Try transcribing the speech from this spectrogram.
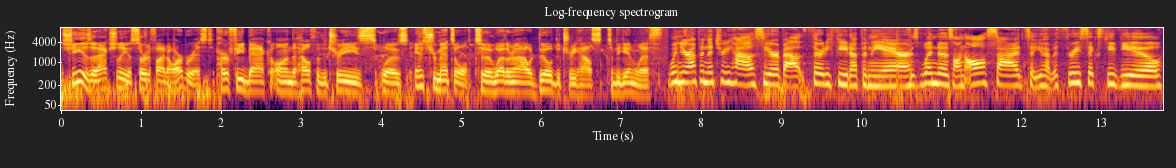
She is actually a certified arborist. Her feedback on the health of the trees was instrumental to whether or not I would build the treehouse to begin with. When you're up in the treehouse, you're about 30 feet up in the air. There's windows on all sides, so you have a 360 view.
